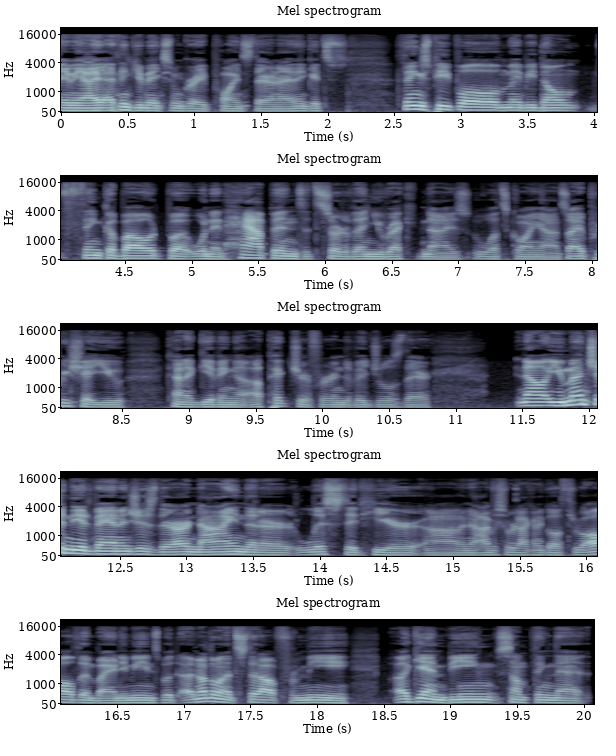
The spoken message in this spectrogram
I mean, I, I think you make some great points there. And I think it's things people maybe don't think about, but when it happens, it's sort of then you recognize what's going on. So I appreciate you kind of giving a, a picture for individuals there. Now, you mentioned the advantages. There are nine that are listed here, uh, and obviously we're not going to go through all of them by any means. But another one that stood out for me, again, being something that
